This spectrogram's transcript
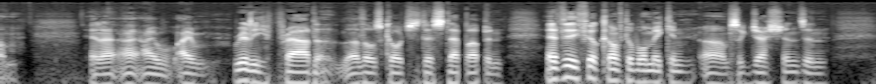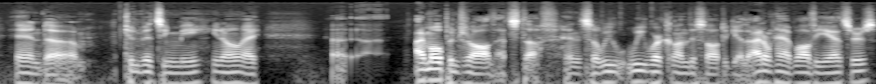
um, and I, I, I I'm really proud of, of those coaches to step up and and if they feel comfortable making um, suggestions and and um, convincing me, you know, I uh, I'm open to all that stuff, and so we we work on this all together. I don't have all the answers,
